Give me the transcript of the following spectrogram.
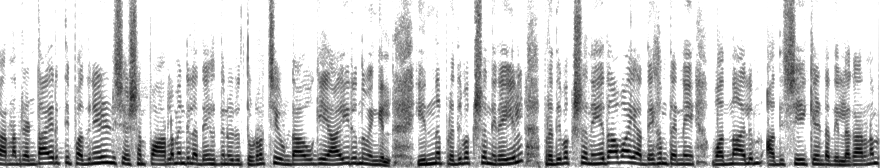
കാരണം രണ്ടായിരത്തി പതിനേഴിന് ശേഷം പാർലമെന്റിൽ അദ്ദേഹത്തിന് ഒരു തുടർച്ച ഉണ്ടാവുകയായിരുന്നുവെങ്കിൽ ഇന്ന് പ്രതിപക്ഷ നിരയിൽ പ്രതിപക്ഷ നേതാവായി അദ്ദേഹം തന്നെ വന്നാലും അതിശയിക്കേണ്ടതില്ല. കാരണം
